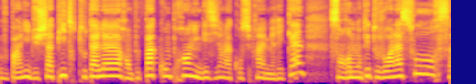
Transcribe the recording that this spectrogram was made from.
Vous parliez du chapitre tout à l'heure. On ne peut pas comprendre une décision de la Cour suprême américaine sans remonter toujours à la source,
